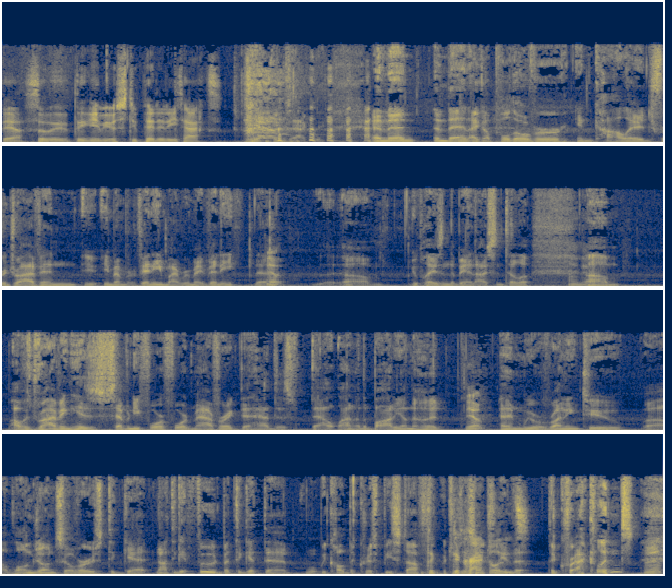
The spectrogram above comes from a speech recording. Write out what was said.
Yeah, so they, they gave you a stupidity tax. Yeah, exactly. and then and then I got pulled over in college for driving. You, you remember Vinny, my roommate Vinny, the, Yep. um, who plays in the band Ice Centilla. I know. Um, I was driving his '74 Ford Maverick that had this the outline of the body on the hood. Yep. And we were running to uh, Long John Silver's to get not to get food, but to get the what we called the crispy stuff, The- which the is essentially. The, the cracklins. Yep.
